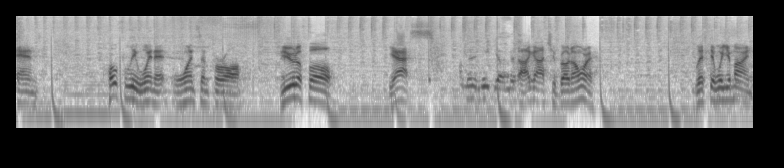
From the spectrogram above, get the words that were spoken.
And hopefully win it once and for all. Beautiful. Yes. I'm gonna need you on this. I got you, bro. Don't worry. Lift it with your mind.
